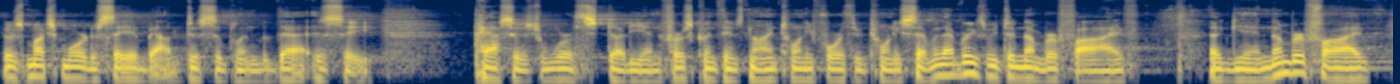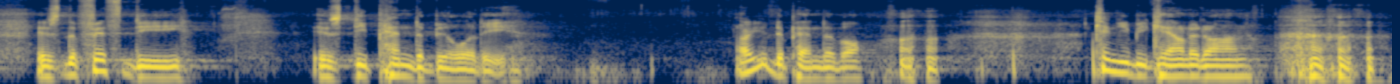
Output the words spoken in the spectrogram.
There's much more to say about discipline, but that is a passage worth studying 1 Corinthians 9 24 through 27. That brings me to number five again. Number five is the fifth D is dependability. Are you dependable? Can you be counted on?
